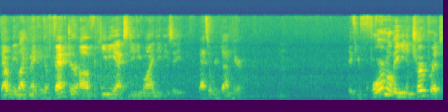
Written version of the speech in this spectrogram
that would be like making a vector of ddx, ddy, ddz. That's what we've done here. If you formally interpret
